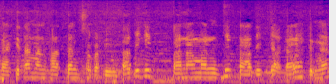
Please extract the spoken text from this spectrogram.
Nah kita manfaatkan seperti ini. Tapi kita, tanaman kita tidak kalah dengan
